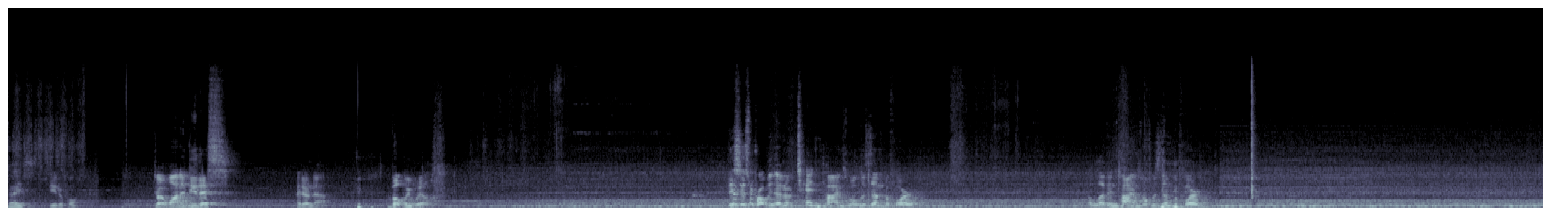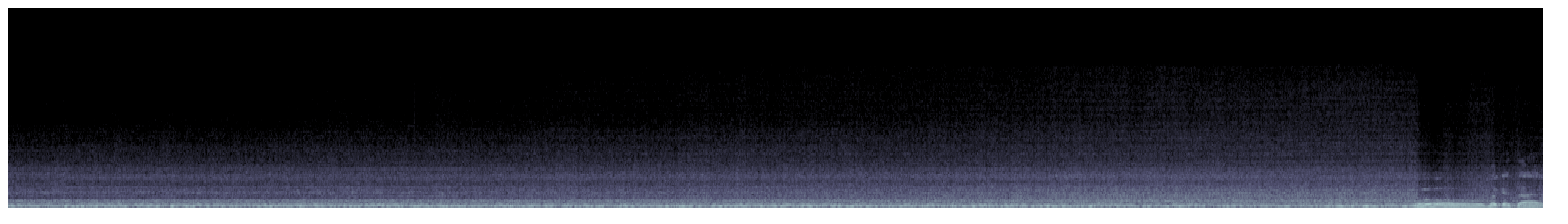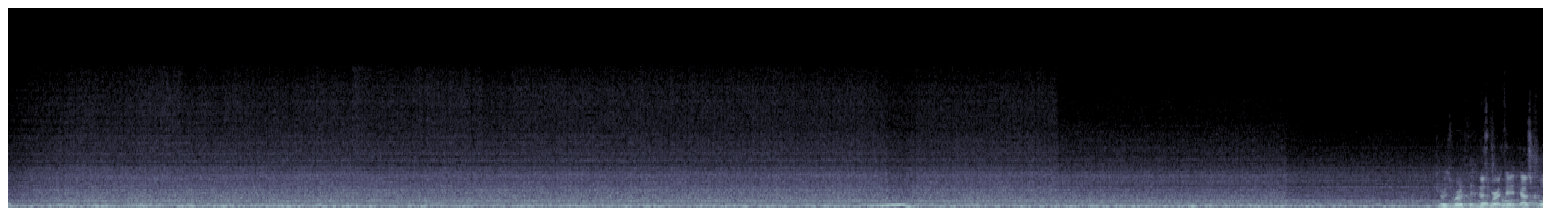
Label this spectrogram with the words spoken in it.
Nice. Beautiful. Do I want to do this? I don't know. but we will. This is probably, I don't know, 10 times what was done before? 11 times what was done before? Whoa, look at that. It was worth it. It was worth it. That was cool.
